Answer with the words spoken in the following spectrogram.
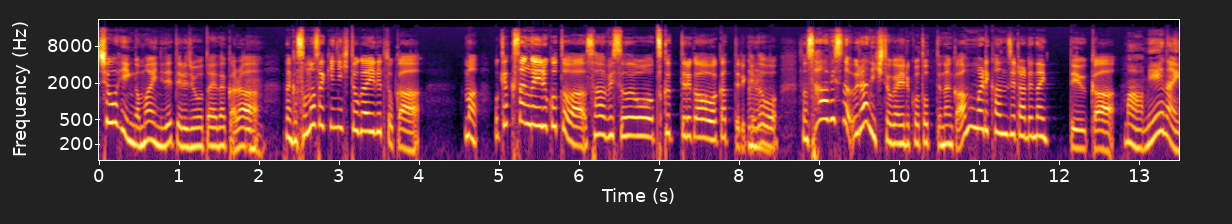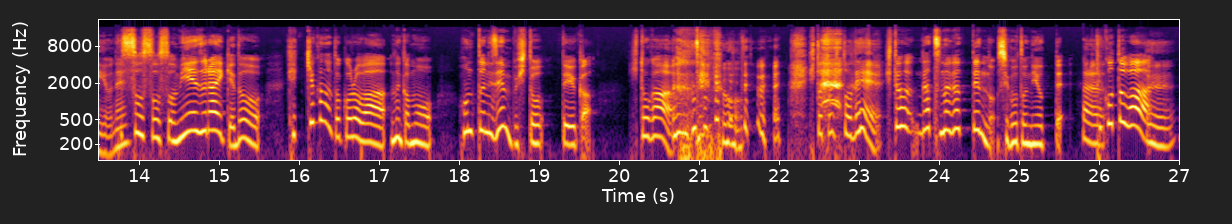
商品が前に出てる状態だから、うんなんかその先に人がいるとか、まあ、お客さんがいることはサービスを作ってる側は分かってるけど、そのサービスの裏に人がいることってなんかあんまり感じられないっていうか、まあ見えないよね。そうそうそう、見えづらいけど、結局のところは、なんかもう、本当に全部人っていうか、人が 全部を、人と人で、人が繋がってんの、仕事によって。ってことは、うん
